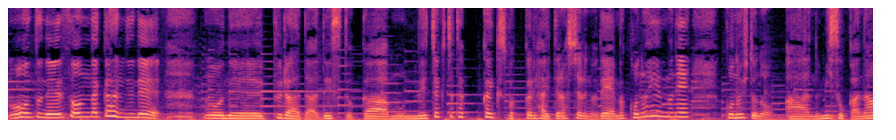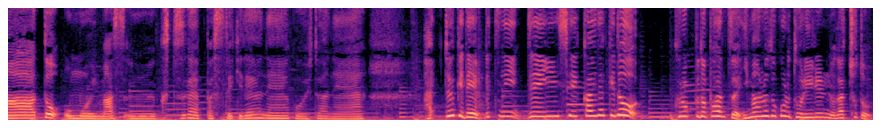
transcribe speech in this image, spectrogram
もうほんとね、そんな感じで、もうね、プラダですとか、もうめちゃくちゃ高い靴ばっかり履いてらっしゃるので、まあ、この辺もね、この人の、あの、味噌かなと思います。うん、靴がやっぱ素敵だよね、こういう人はね。はい。というわけで、別に全員正解だけど、クロップドパンツは今のところ取り入れるのがちょっと、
